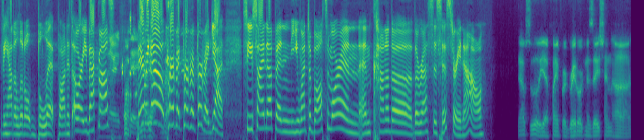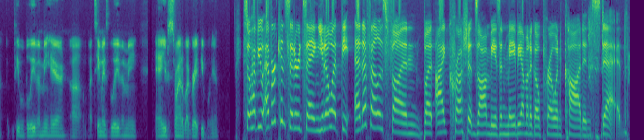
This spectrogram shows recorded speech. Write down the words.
if he had a little blip on his. Oh, are you back, Miles? There we go. Perfect, perfect, perfect. Yeah. So you signed up and you went to Baltimore, and and kind of the the rest is history now. Absolutely, yeah. Playing for a great organization. Uh, people believe in me here. Uh, my teammates believe in me, and you're just surrounded by great people here. So have you ever considered saying, you know what, the NFL is fun, but I crush at zombies, and maybe I'm gonna go pro in COD instead?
